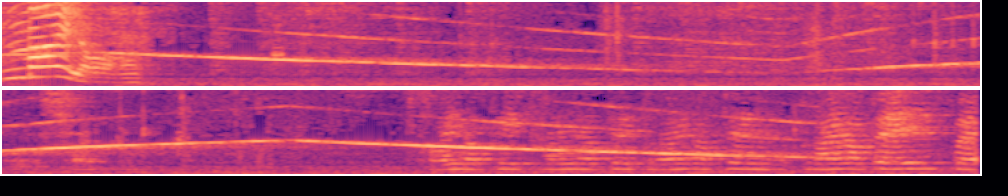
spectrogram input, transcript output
Naja. Oh, scheiße. 3 HP, 3 HP, 3 HP, 3 HP, Hilfe.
